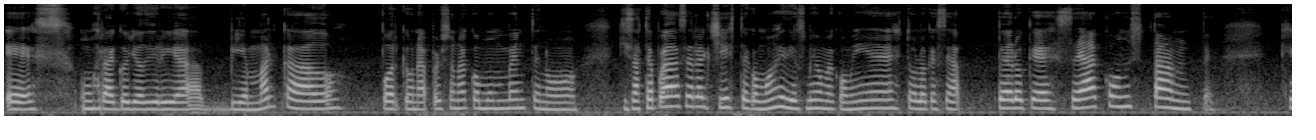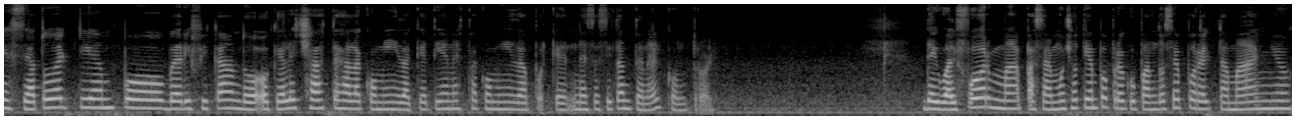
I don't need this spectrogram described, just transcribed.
es un rasgo yo diría bien marcado porque una persona comúnmente no, quizás te pueda hacer el chiste como, ay Dios mío, me comí esto, lo que sea, pero que sea constante que sea todo el tiempo verificando o qué le echaste a la comida, qué tiene esta comida, porque necesitan tener control. De igual forma, pasar mucho tiempo preocupándose por el tamaño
